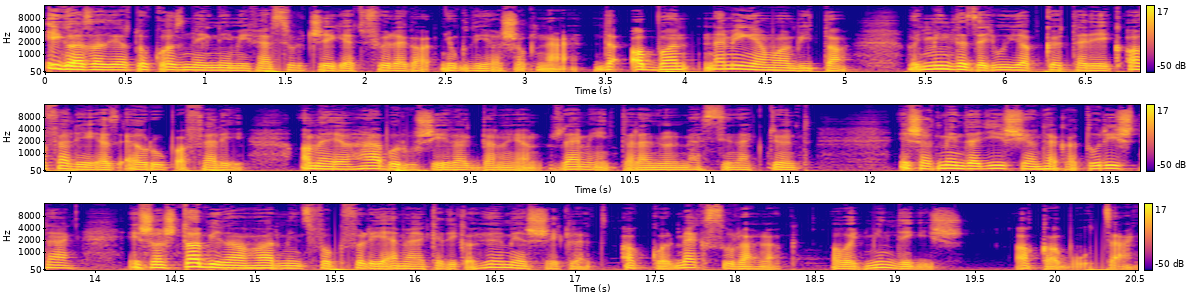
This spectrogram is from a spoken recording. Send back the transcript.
Igaz, azért okoz még némi feszültséget, főleg a nyugdíjasoknál. De abban nem igen van vita, hogy mindez egy újabb kötelék afelé az Európa felé, amely a háborús években olyan reménytelenül messzinek tűnt. És hát mindegy is jönnek a turisták, és a stabilan 30 fok fölé emelkedik a hőmérséklet, akkor megszólalnak, ahogy mindig is, a kabócák.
